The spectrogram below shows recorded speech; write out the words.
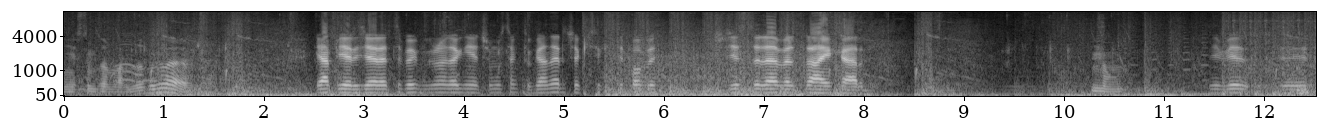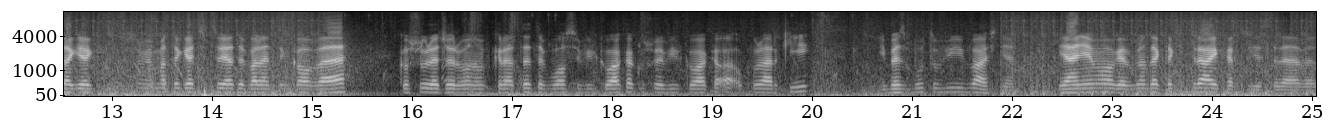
nie jestem za bardzo wylewny. Ja pierdzielę, typek wygląda jak nie wiem, czy Mustang to Gunner, czy jakiś taki typowy 30 level tryhard. No. Nie wie, y, tak jak w sumie ma te gacie co ja te walentynkowe. Koszulę czerwoną w kratę, te włosy wilkołaka, koszulę wilkołaka, okularki i bez butów i właśnie. Ja nie mogę, wygląda jak taki tryhard 30 level.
